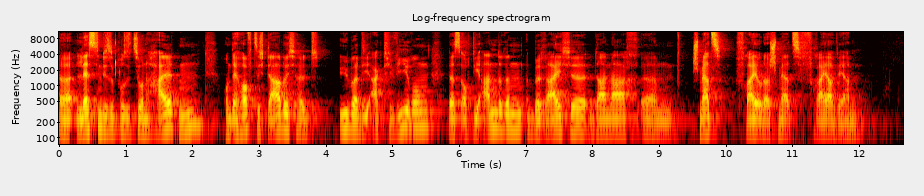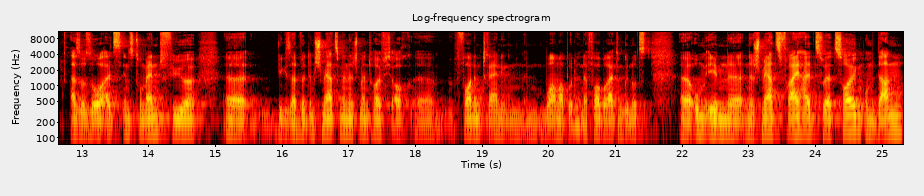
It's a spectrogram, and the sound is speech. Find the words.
äh, lässt ihn diese Position halten und erhofft sich dadurch halt über die Aktivierung, dass auch die anderen Bereiche danach ähm, schmerzfrei oder schmerzfreier werden. Also so als Instrument für, äh, wie gesagt, wird im Schmerzmanagement häufig auch äh, vor dem Training, im, im Warm-up oder in der Vorbereitung genutzt, äh, um eben eine, eine Schmerzfreiheit zu erzeugen, um dann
